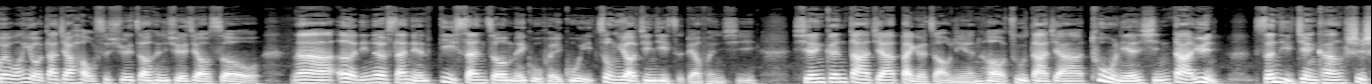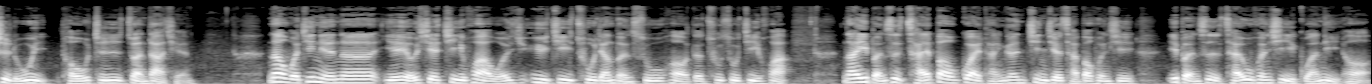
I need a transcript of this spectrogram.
位网友，大家好，我是薛兆恒薛教授。那二零二三年第三周美股回顾与重要经济指标分析，先跟大家拜个早年哈，祝大家兔年行大运，身体健康，事事如意，投资赚大钱。那我今年呢也有一些计划，我预计出两本书哈的出书计划。那一本是财报怪谈跟进阶财报分析，一本是财务分析与管理哦。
